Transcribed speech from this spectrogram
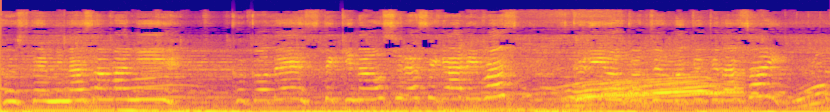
そして皆様にここで素敵なお知らせがあります。スクリーンをご注目ください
